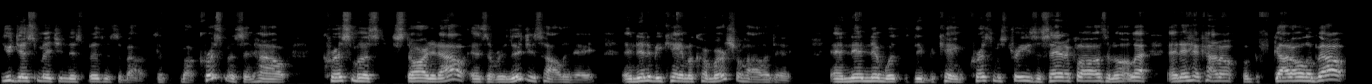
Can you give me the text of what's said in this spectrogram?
You just mentioned this business about about Christmas and how Christmas started out as a religious holiday, and then it became a commercial holiday. And then there was they became Christmas trees and Santa Claus and all that, and they had kind of forgot all about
